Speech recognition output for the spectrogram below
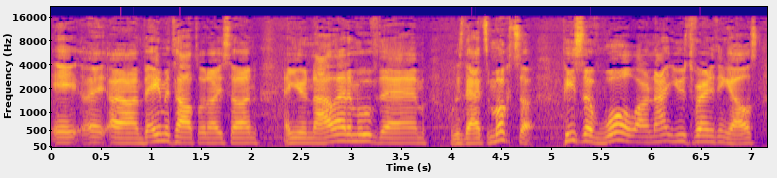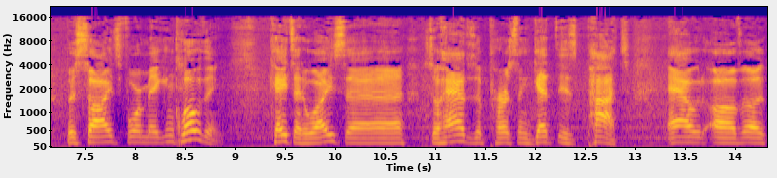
eh, eh, um, and you're not allowed to move them because that's muktzah. Pieces of wool are not used for anything else besides for making clothing. So how does a person get his pot out of a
